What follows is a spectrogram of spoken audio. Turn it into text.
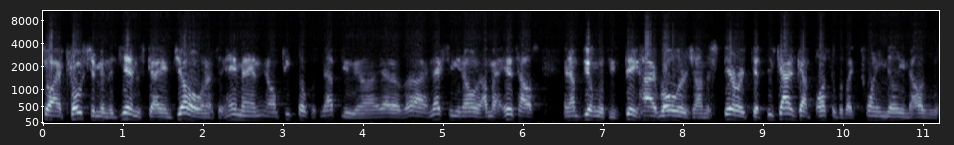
So I approached him in the gym, this guy named Joe, and I said, "Hey man, you know, I'm Pete Tocco's nephew. You know, I got a." Uh, next thing you know, I'm at his house and I'm dealing with these big high rollers on the steroid tip. These guys got busted with like twenty million dollars of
